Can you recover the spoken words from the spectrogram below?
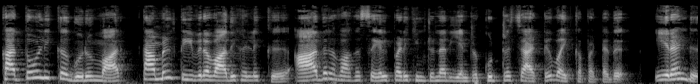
கத்தோலிக்க குருமார் தமிழ் தீவிரவாதிகளுக்கு ஆதரவாக செயல்படுகின்றனர் என்ற குற்றச்சாட்டு வைக்கப்பட்டது. இரண்டு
